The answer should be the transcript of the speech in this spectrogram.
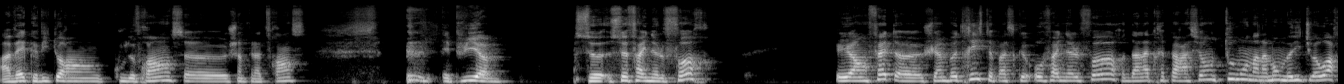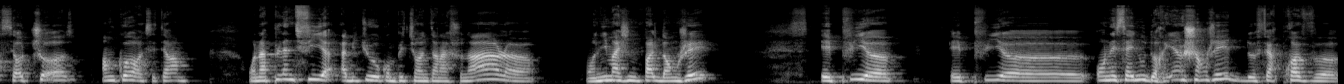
avec victoire en Coupe de France, euh, championnat de France. Et puis, euh, ce, ce, Final Four. Et en fait, je suis un peu triste parce que au Final Four, dans la préparation, tout le monde en amont me dit, tu vas voir, c'est autre chose, encore, etc. On a plein de filles habituées aux compétitions internationales on n'imagine pas le danger. Et puis, euh, et puis euh, on essaye nous de rien changer, de faire preuve euh,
